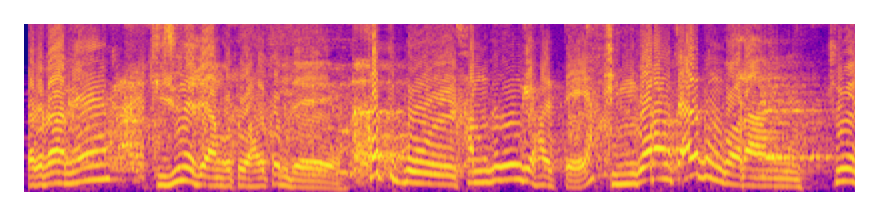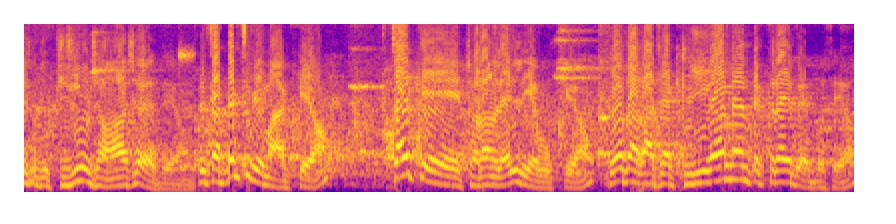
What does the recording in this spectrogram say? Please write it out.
자, 그 다음에 기준에 대한 것도 할 건데 커트볼 3구 공격할 때 긴 거랑 짧은 거랑 중에서도 기준을 정하셔야 돼요 일단 백 쪽에만 할게요 짧게 저랑 랠리 해볼게요 그러다가 제가 길게 가면 백드라이브 해보세요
